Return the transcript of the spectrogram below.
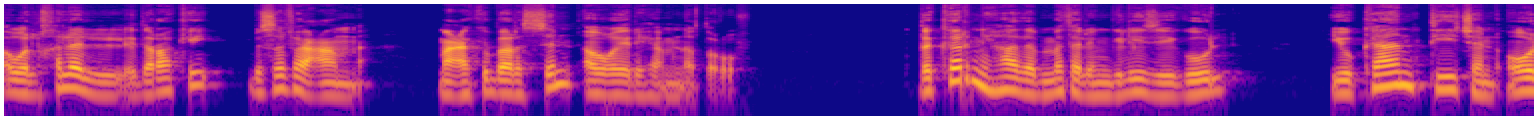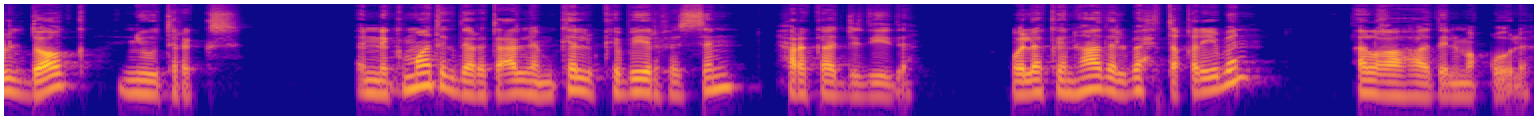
أو الخلل الإدراكي بصفة عامة مع كبر السن أو غيرها من الظروف. ذكرني هذا بمثل إنجليزي يقول You can't teach an old dog new tricks. أنك ما تقدر تعلم كلب كبير في السن حركات جديدة ولكن هذا البحث تقريبا ألغى هذه المقولة.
